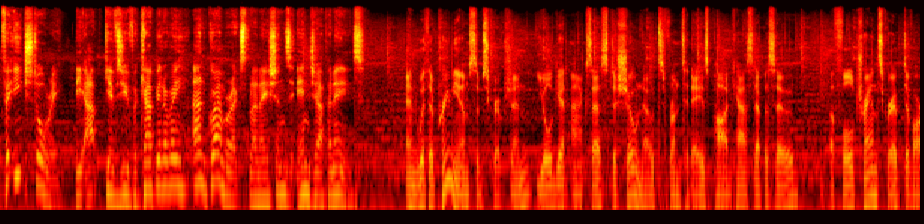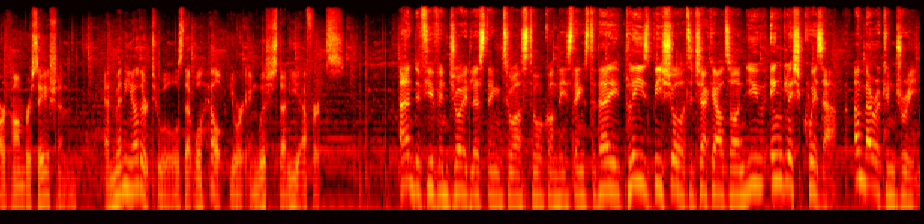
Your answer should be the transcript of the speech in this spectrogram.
For each story, the app gives you vocabulary and grammar explanations in Japanese. And with a premium subscription, you'll get access to show notes from today's podcast episode, a full transcript of our conversation, and many other tools that will help your English study efforts. And if you've enjoyed listening to us talk on these things today, please be sure to check out our new English quiz app, American Dream,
